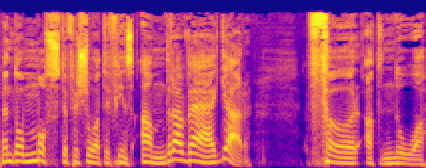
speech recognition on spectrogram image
Men de måste förstå att det finns andra vägar för att nå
